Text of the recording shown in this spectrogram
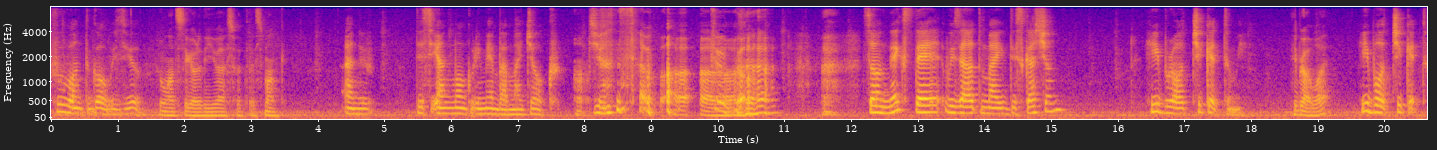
Who want to go with you? Who wants to go to the U.S. with this monk? And this young monk remember my joke. Uh. Jun-sama. Uh, To So next day, without my discussion, he brought ticket to me. he brought what? He bought ticket,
